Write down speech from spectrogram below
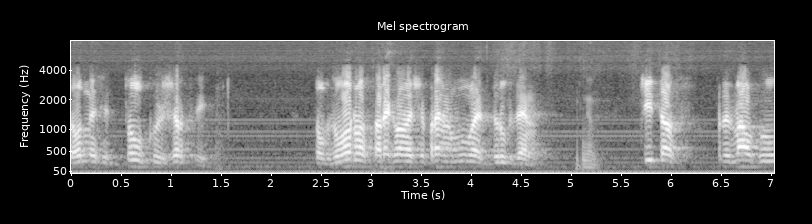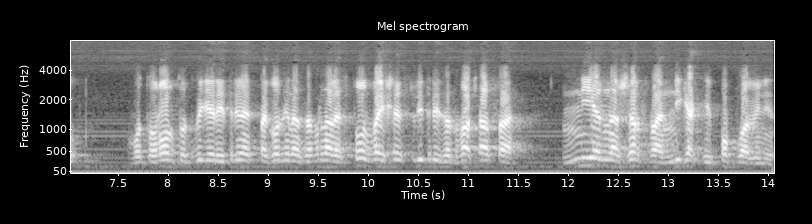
да однеси толку жртви, одговорноста рекла ќе правим ова друг ден. Yeah. Читав пред малку во Торонто 2013 година заврнале 126 литри за 2 часа, ни една жртва, никакви поплавини.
